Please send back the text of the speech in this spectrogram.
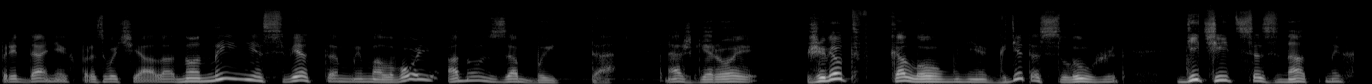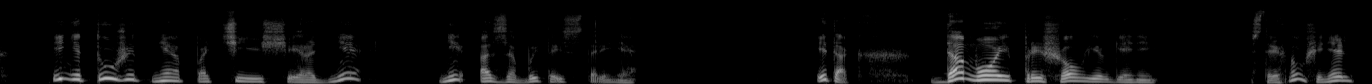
преданиях прозвучало, но ныне светом и молвой оно забыто. Наш герой живет в Коломне, где-то служит, дичится знатных и не тужит ни о почиющей родне, ни о забытой старине. Итак, домой пришел Евгений. Стряхнул шинель,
